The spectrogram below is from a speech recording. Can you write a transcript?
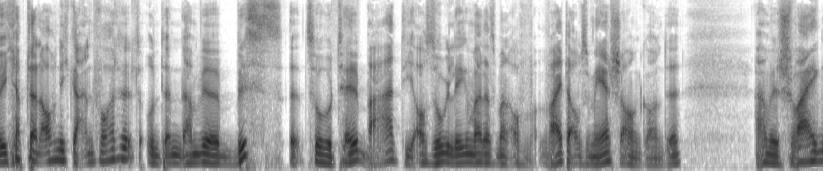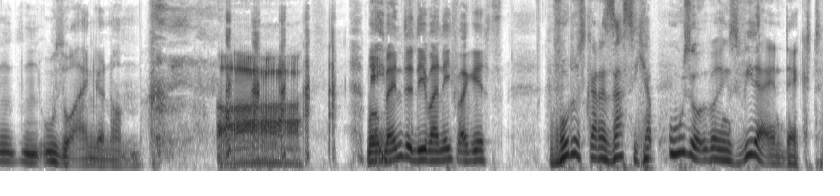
Ich habe dann auch nicht geantwortet und dann haben wir bis äh, zur Hotelbar, die auch so gelegen war, dass man auch weiter aufs Meer schauen konnte, haben wir schweigend einen Uso eingenommen. Momente, die man nicht vergisst. Wo du es gerade sagst, ich habe Uso übrigens wiederentdeckt.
